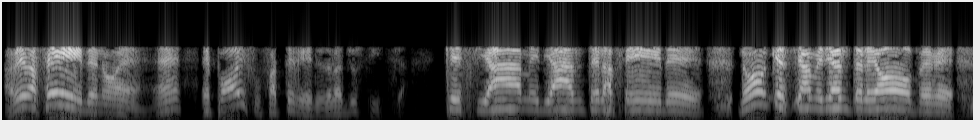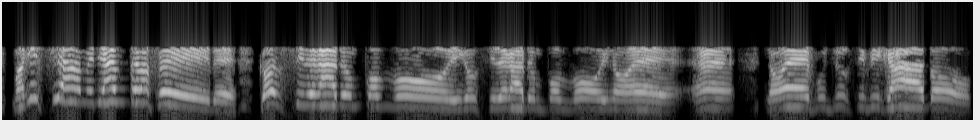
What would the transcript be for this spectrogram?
Aveva fede Noè eh? e poi fu fatto erede della giustizia, che si ha mediante la fede, non che si ha mediante le opere, ma che si ha mediante la fede. Considerate un po' voi, considerate un po' voi Noè. Eh? Noè fu giustificato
